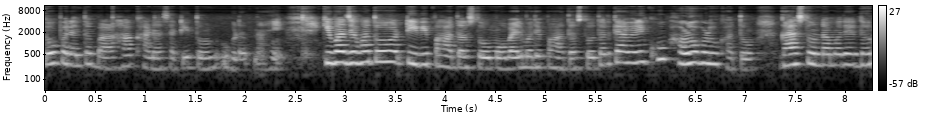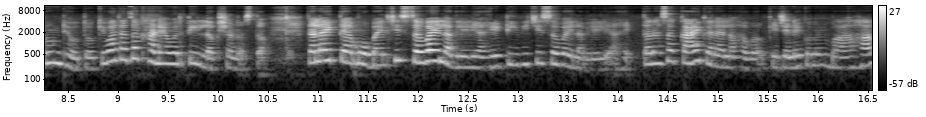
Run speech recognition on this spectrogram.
तोपर्यंत बाळ हा खाण्यासाठी तोंड उघडत नाही. किंवा जेव्हा तो टी व्ही पाहत असतो मोबाईलमध्ये पाहत असतो तर त्यावेळी खूप हळूहळू खातो. घास तोंडामध्ये धरून ठेवतो किंवा त्याचं खाण्यावरती लक्ष नसतं त्याला एक त्या मोबाईलची सवय लागलेली आहे टी व्हीची सवय लागलेली आहे. तर असं काय करायला हवं की जेणेकरून बाळ हा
